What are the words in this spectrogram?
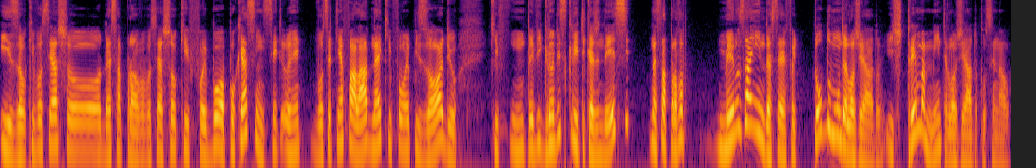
Isa, o que você achou dessa prova? Você achou que foi boa? Porque assim, você tinha falado, né, que foi um episódio que não teve grandes críticas. Nesse, nessa prova, menos ainda? Foi todo mundo elogiado. Extremamente elogiado, por sinal.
